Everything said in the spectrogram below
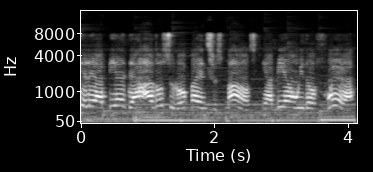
que le había dejado su ropa en sus manos y había huido fuera,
